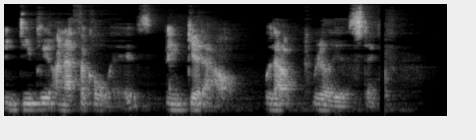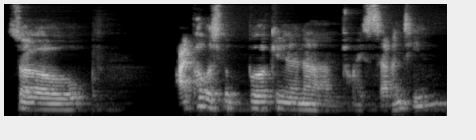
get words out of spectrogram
in deeply unethical ways, and get out without really a stink. So I published the book in um, 2017,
